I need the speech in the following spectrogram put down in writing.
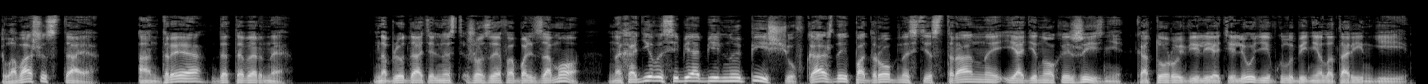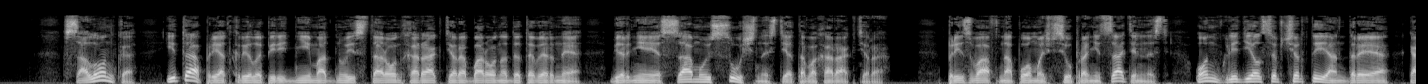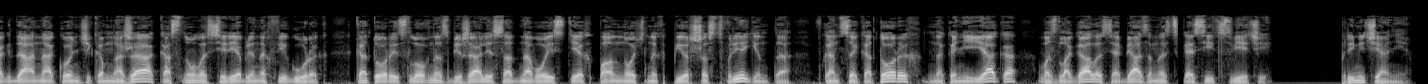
Глава шестая. Андреа де Таверне. Наблюдательность Жозефа Бальзамо находила себе обильную пищу в каждой подробности странной и одинокой жизни, которую вели эти люди в глубине Лотарингии. Салонка и та приоткрыла перед ним одну из сторон характера барона де Таверне, вернее, самую сущность этого характера. Призвав на помощь всю проницательность, он вгляделся в черты Андрея, когда она кончиком ножа коснулась серебряных фигурок, которые словно сбежали с одного из тех полночных пиршеств регента, в конце которых на коньяка возлагалась обязанность косить свечи. Примечание.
